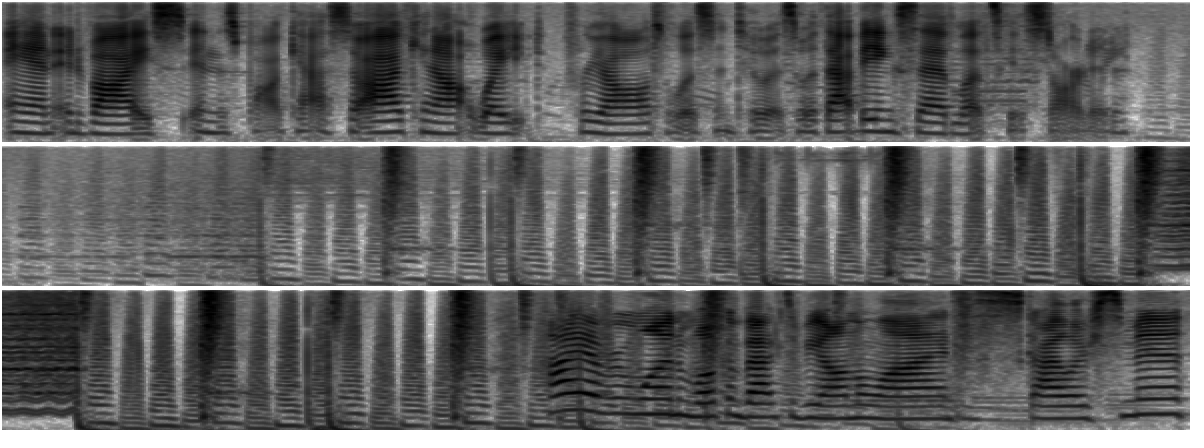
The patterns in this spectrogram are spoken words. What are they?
and advice in this podcast. So I cannot wait for y'all to listen to it. So, with that being said, let's get started. Hi, everyone. Welcome back to Beyond the Lines. This is Skylar Smith,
